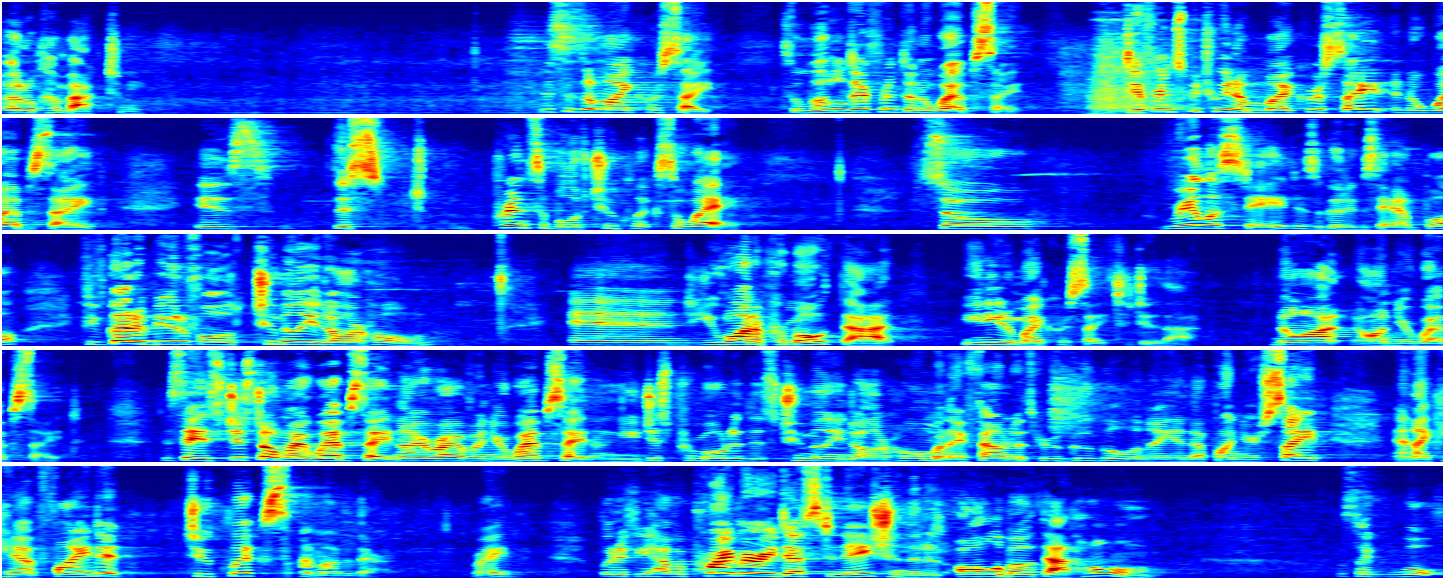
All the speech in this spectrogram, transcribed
That'll come back to me. This is a microsite. It's a little different than a website. Difference between a microsite and a website is this principle of two clicks away. So real estate is a good example. If you've got a beautiful $2 million home and you want to promote that, you need a microsite to do that, not on your website. To say it's just on my website and I arrive on your website and you just promoted this $2 million home and I found it through Google and I end up on your site and I can't find it, two clicks, I'm out of there, right? But if you have a primary destination that is all about that home, it's like, well,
